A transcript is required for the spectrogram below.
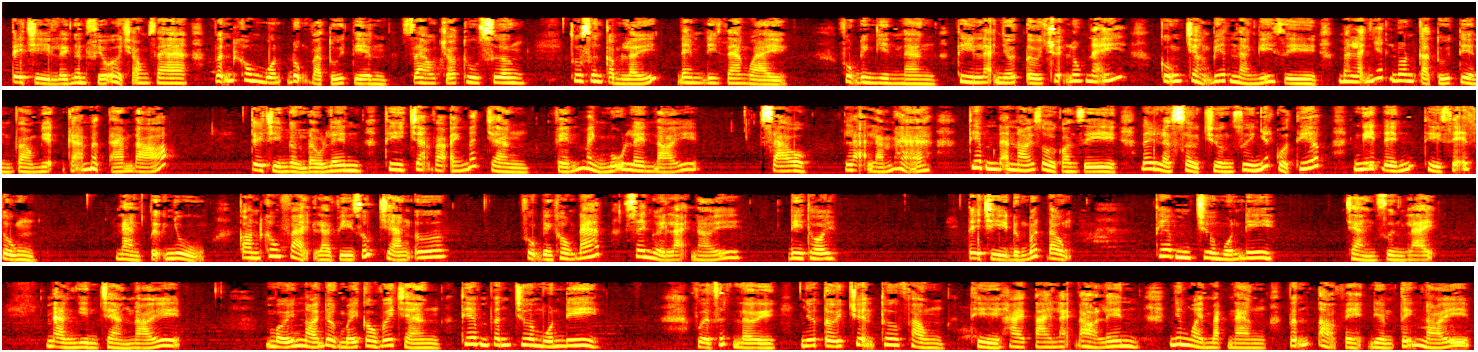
Tê chỉ lấy ngân phiếu ở trong ra, vẫn không muốn đụng vào túi tiền, giao cho Thu Sương. Thu Sương cầm lấy, đem đi ra ngoài. Phục Đình nhìn nàng thì lại nhớ tới chuyện lúc nãy, cũng chẳng biết nàng nghĩ gì mà lại nhét luôn cả túi tiền vào miệng gã mật thám đó. Tê chỉ ngẩng đầu lên thì chạm vào ánh mắt chàng, vén mảnh mũ lên nói Sao? Lạ lắm hả? Thiếp đã nói rồi còn gì, đây là sở trường duy nhất của thiếp, nghĩ đến thì sẽ dùng. Nàng tự nhủ, còn không phải là vì giúp chàng ư. Phục đình không đáp, xoay người lại nói, đi thôi. Tê chỉ đứng bất động, thiếp chưa muốn đi. Chàng dừng lại. Nàng nhìn chàng nói, mới nói được mấy câu với chàng, thiếp vẫn chưa muốn đi. Vừa dứt lời, nhớ tới chuyện thư phòng thì hai tay lại đỏ lên, nhưng ngoài mặt nàng vẫn tỏ vẻ điềm tĩnh nói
